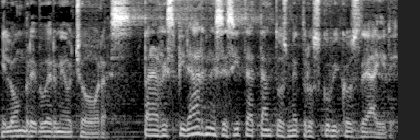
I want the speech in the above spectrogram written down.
el hombre duerme ocho horas. Para respirar necesita tantos metros cúbicos de aire.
